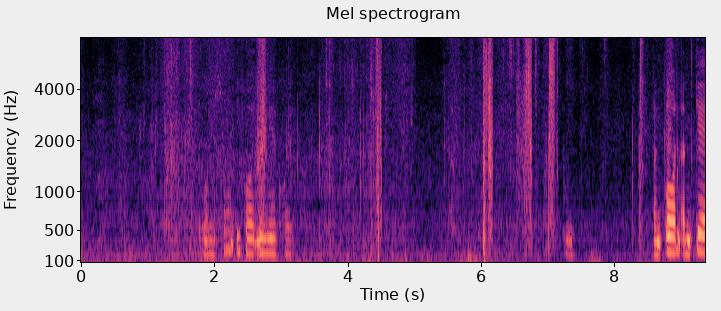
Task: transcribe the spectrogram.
ดโอนซ่อนอีพออีเมียคอย อันอ่อนอันแก่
